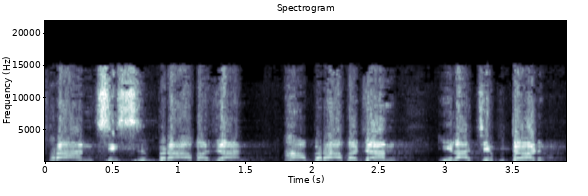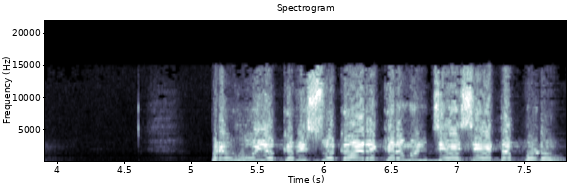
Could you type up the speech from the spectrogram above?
ఫ్రాన్సిస్ బ్రాబజాన్. ఆ బ్రాబజాన్ ఇలా చెబుతాడు. ప్రభు యొక్క విశ్వ కార్యక్రమం చేసేటప్పుడు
